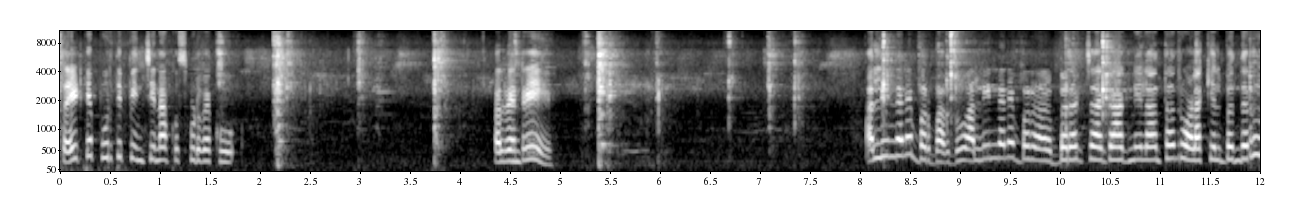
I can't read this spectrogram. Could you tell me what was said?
ಸೈಟ್ಗೆ ಪೂರ್ತಿ ಪಿಂಚಿನ ಹಾಕಿಸ್ಬಿಡ್ಬೇಕು. ಅಲ್ವೇನ್ರಿ? ಅಲ್ಲಿಂದನೇ ಬರಬಾರ್ದು, ಅಲ್ಲಿಂದನೇ ಬರ ಬರೋಕ್ಕೆ ಜಾಗ ಆಗಲಿಲ್ಲ ಅಂತಂದ್ರೆ ಒಳಕ್ಕೆಲ್ಲಿ ಬಂದರು?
